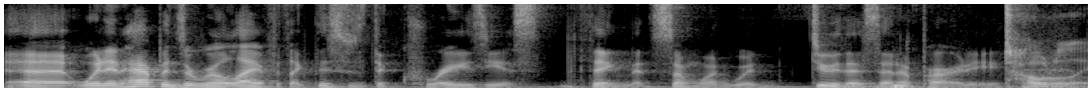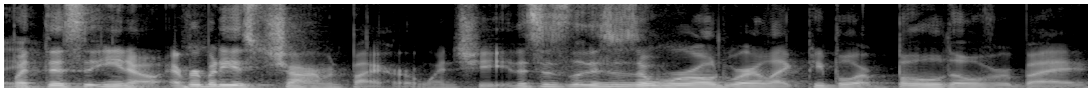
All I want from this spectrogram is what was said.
uh, when it happens in real life it's like this is the craziest thing that someone would do this at a party Totally. but this you know everybody is charmed by her when she this is this is a world where like people are bowled over by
